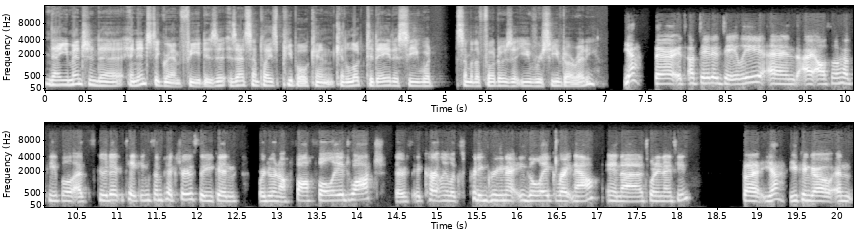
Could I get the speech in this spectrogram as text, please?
Now you mentioned uh, an Instagram feed. Is it is that someplace people can can look today to see what some of the photos that you've received already? Yeah, there it's updated daily, and I also have people at Schoodic taking some pictures, so you can. We're doing a fall foliage watch. There's it currently looks pretty green at Eagle Lake right now in uh, 2019, but yeah, you can go and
